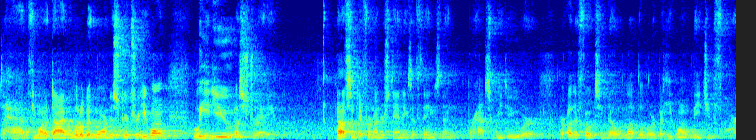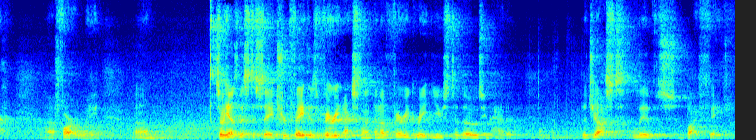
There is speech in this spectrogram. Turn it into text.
to have if you want to dive a little bit more into Scripture. He won't lead you astray. He'll have some different understandings of things than perhaps we do or, or other folks who know and love the Lord, but he won't lead you far, uh, far away. Um, so he has this to say True faith is very excellent and of very great use to those who have it. The just lives by faith.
